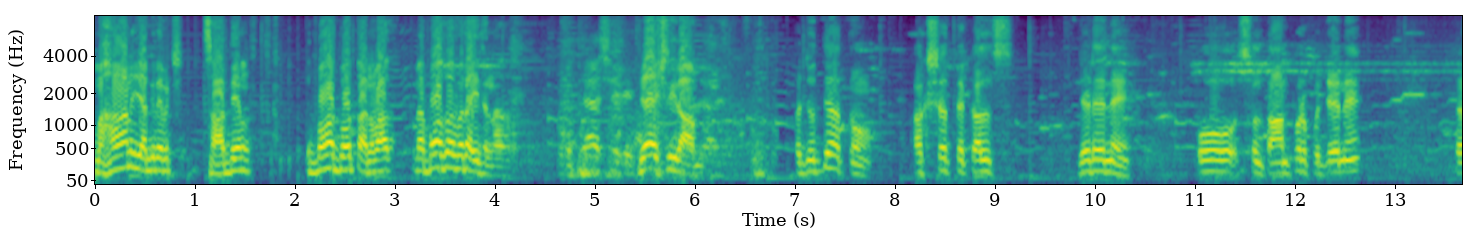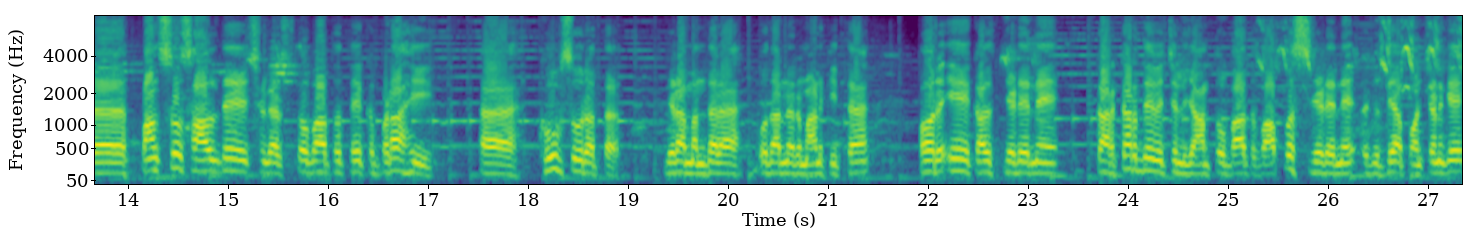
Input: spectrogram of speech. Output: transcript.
ਮਹਾਨ ਯੱਗ ਦੇ ਵਿੱਚ ਸਾਥ ਦੇਣ। ਬਹੁਤ ਬਹੁਤ ਧੰਨਵਾਦ। ਮੈਂ ਬਹੁਤ ਬਹੁਤ ਵਧਾਈ ਦਿੰਦਾ। ਜੈ ਸ਼੍ਰੀ ਰਾਮ। ਅਯੁੱਧਿਆ ਤੋਂ ਅਕਸ਼ਤ ਤੇ ਕਲਸ਼ ਜਿਹੜੇ ਨੇ ਉਹ ਸੁਲਤਾਨਪੁਰ ਪੁੱਜੇ ਨੇ। ਅ, 500 ਸਾਲ ਦੇ ਸੰਘਰਸ਼ ਤੋਂ ਬਾਅਦ ਉੱਥੇ ਇੱਕ ਬੜਾ ਹੀ ਖੂਬਸੂਰਤ ਜਿਹੜਾ ਮੰਦਿਰ ਹੈ ਉਹਦਾ ਨਿਰਮਾਣ ਕੀਤਾ ਔਰ ਇਹ ਕਲਸ਼ ਜਿਹੜੇ ਨੇ ਘਰ ਘਰ ਦੇ ਵਿੱਚ ਲਿਜਾਣ ਤੋਂ ਬਾਅਦ ਵਾਪਸ ਜਿਹੜੇ ਨੇ ਅਯੁੱਧਿਆ ਪਹੁੰਚਣਗੇ।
